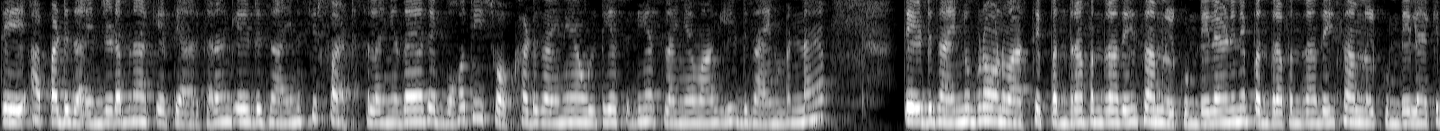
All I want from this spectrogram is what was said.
ਤੇ ਆਪਾਂ ਡਿਜ਼ਾਈਨ ਜਿਹੜਾ ਬਣਾ ਕੇ ਤਿਆਰ ਕਰਾਂਗੇ। ਡਿਜ਼ਾਈਨ ਸਿਰਫ 8 ਸਲਾਈਆਂ ਦਾ ਹੈ ਤੇ ਬਹੁਤ ਹੀ ਸੌਖਾ ਡਿਜ਼ਾਈਨ ਹੈ। ਉਲਟੀਆਂ ਸਿੱਧੀਆਂ ਸਲਾਈਆਂ ਵਾਂਗ ਹੀ ਡਿਜ਼ਾਈਨ ਬਣਨਾ ਹੈ। ਤੇ ਡਿਜ਼ਾਈਨ ਨੂੰ ਬਣਾਉਣ ਵਾਸਤੇ 15 15 ਦੇ ਹਿਸਾਬ ਨਾਲ ਕੁੰਡੇ ਲੈਣੇ ਨੇ 15 15 ਦੇ ਹਿਸਾਬ ਨਾਲ ਕੁੰਡੇ ਲੈ ਕੇ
